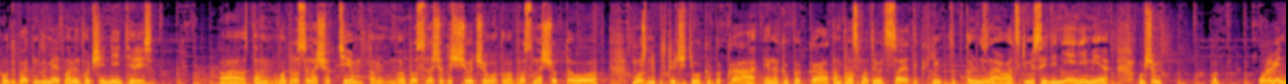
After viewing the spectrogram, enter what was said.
вот, и поэтому для меня этот момент вообще не интересен а, там вопросы насчет тем, там, вопросы насчет еще чего-то, вопросы насчет того, можно ли подключить его к КПК и на КПК там просматривать сайты какими-то, там, не знаю, адскими соединениями. В общем, вот уровень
